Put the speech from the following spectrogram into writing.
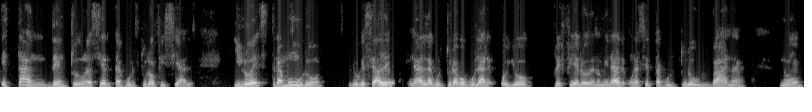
están dentro de una cierta cultura oficial. Y lo extramuro, lo que se ha de denominar la cultura popular, o yo prefiero denominar una cierta cultura urbana, ¿no?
